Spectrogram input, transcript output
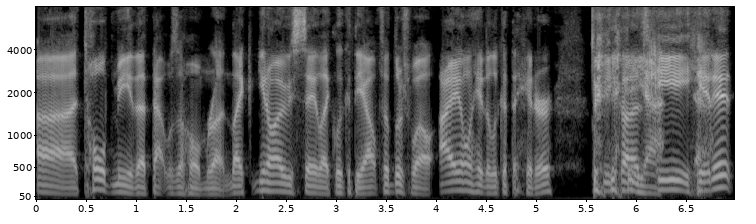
uh, told me that that was a home run. Like, you know, I always say, like, look at the outfielders. Well, I only had to look at the hitter because yeah, he yeah. hit it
